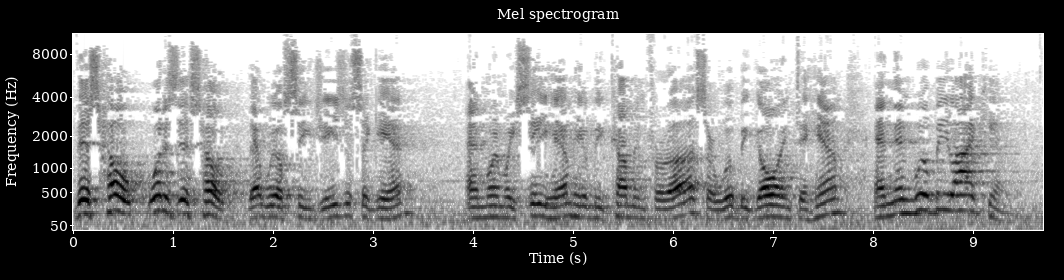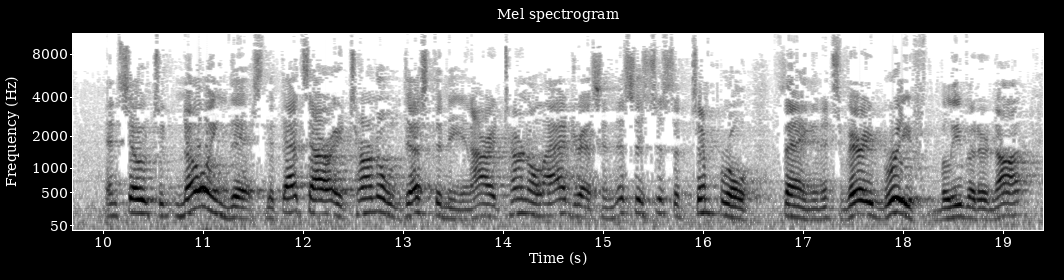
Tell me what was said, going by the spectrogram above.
this hope, what is this hope? That we'll see Jesus again and when we see him, he'll be coming for us, or we'll be going to him, and then we'll be like him. And so, to knowing this, that that's our eternal destiny and our eternal address, and this is just a temporal thing, and it's very brief, believe it or not,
